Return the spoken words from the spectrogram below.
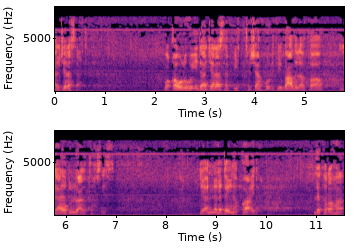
الجلسات. وقوله إذا جلس في التشهد في بعض الألفاظ لا يدل على التخصيص لأن لدينا قاعدة ذكرها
